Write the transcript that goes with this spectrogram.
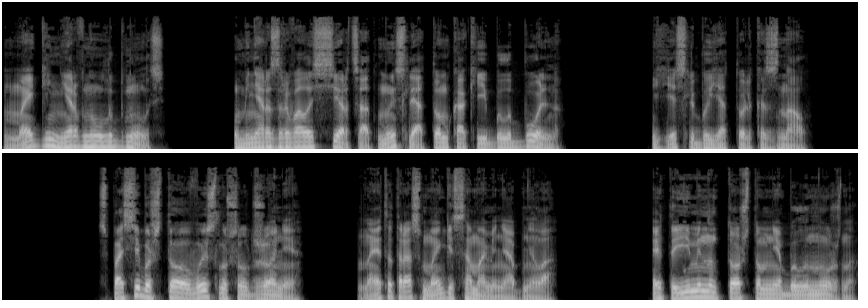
Мэгги нервно улыбнулась. У меня разрывалось сердце от мысли о том, как ей было больно. Если бы я только знал. Спасибо, что выслушал Джонни. На этот раз Мэгги сама меня обняла. Это именно то, что мне было нужно.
